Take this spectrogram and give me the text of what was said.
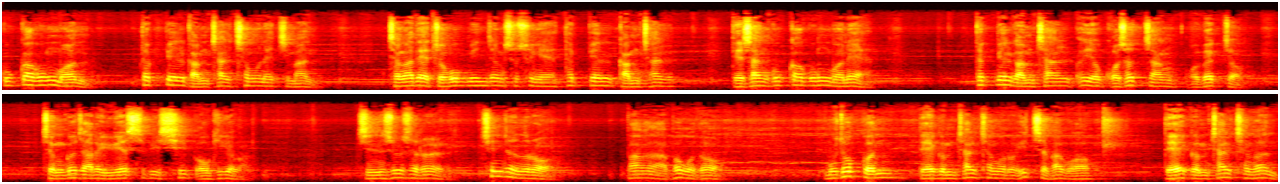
국가공무원 특별감찰 청원했지만 청와대 조국 민정수석의 특별감찰 대상 국가공무원의 특별감찰 의혹 고소장 500조, 증거자료 USB 15기가와 진술서를 친전으로 받아보고도 무조건 대검찰청으로 이첩하고 대검찰청은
